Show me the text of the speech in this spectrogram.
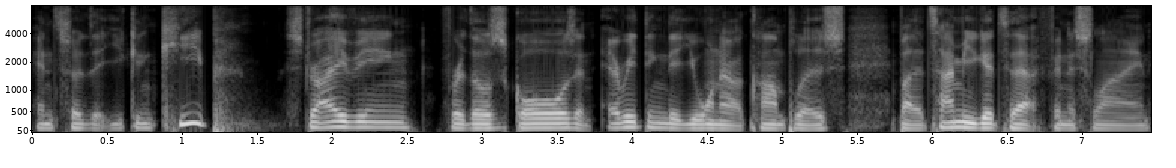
and so that you can keep striving for those goals and everything that you want to accomplish. By the time you get to that finish line,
